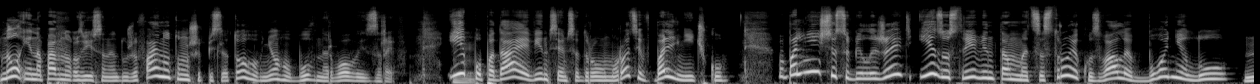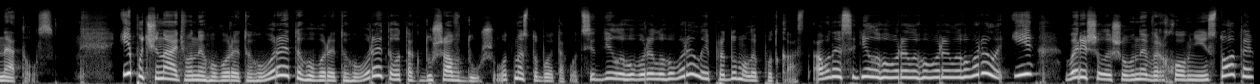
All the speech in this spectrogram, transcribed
Ну і напевно розвівся не дуже файно, тому що після того в нього був нервовий зрив. І попадає він в 72-му році в больничку. В больничці собі лежить, і зустрів він там медсестру, яку звали Бонні Лу Нетлс. І починають вони говорити, говорити, говорити, говорити, отак душа в душу. От ми з тобою так от сиділи, говорили, говорили і придумали подкаст. А вони сиділи, говорили, говорили, говорили і вирішили, що вони верховні істоти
